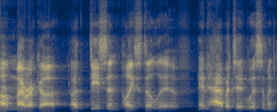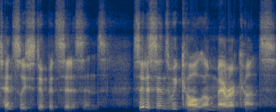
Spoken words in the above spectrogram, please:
America, a decent place to live, inhabited with some intensely stupid citizens. Citizens we call Americans.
